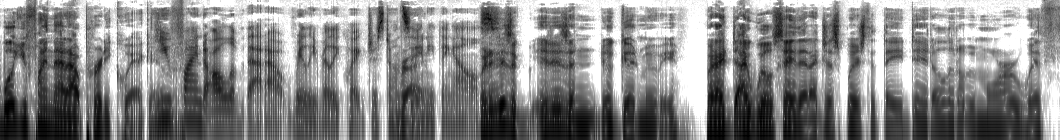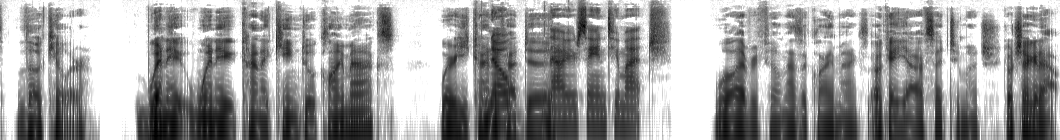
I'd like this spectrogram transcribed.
Well, you find that out pretty quick. You find all of that out really, really quick. Just don't Right. say anything else. but it is a it is a, a good movie. But I, I will say that I just wish that they did a little bit more with the killer when it when it kind of came to a climax where he kind Nope. of had to. Now you're saying too much. Well, every film has a climax. Okay, yeah, I've said too much. Go check it out.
